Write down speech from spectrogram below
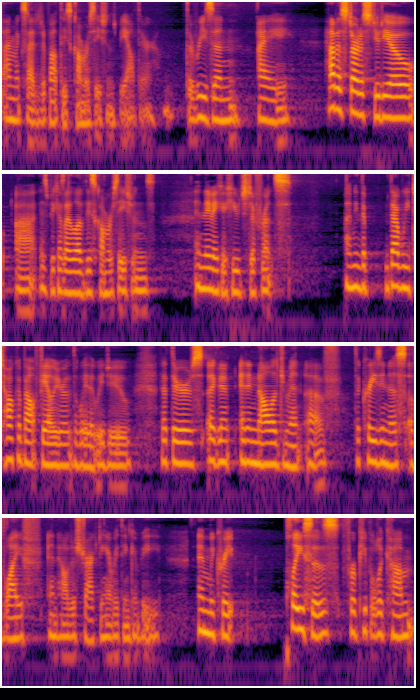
I'm excited about these conversations be out there. The reason I had to start a studio uh, is because I love these conversations, and they make a huge difference. I mean, the, that we talk about failure the way that we do, that there's a, an acknowledgement of the craziness of life and how distracting everything can be, and we create places for people to come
